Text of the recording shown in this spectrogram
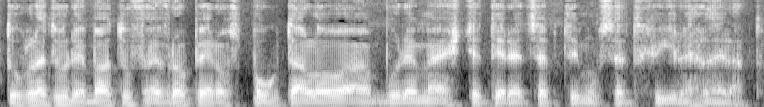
tuhle tu debatu v Evropě rozpoutalo a budeme ještě ty recepty muset chvíli hledat.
